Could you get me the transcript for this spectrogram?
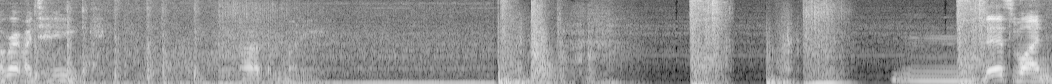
Alright, my tank. Ah, the money. This one.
